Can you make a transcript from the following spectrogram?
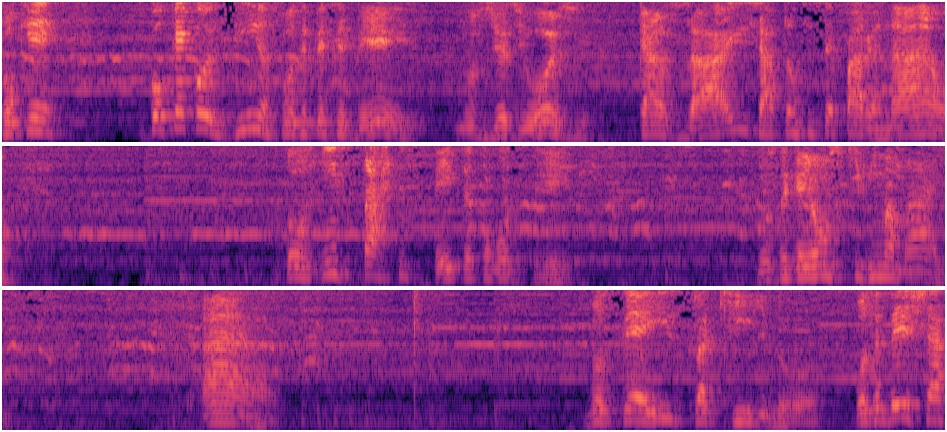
Porque qualquer coisinha, se você perceber nos dias de hoje, casais já estão se separando. Não. Tô insatisfeita com você. Você ganhou uns quilinhos a mais. Ah. Você é isso, aquilo. Você deixa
